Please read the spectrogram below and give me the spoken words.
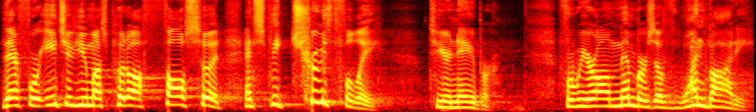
Therefore, each of you must put off falsehood and speak truthfully to your neighbor, for we are all members of one body.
